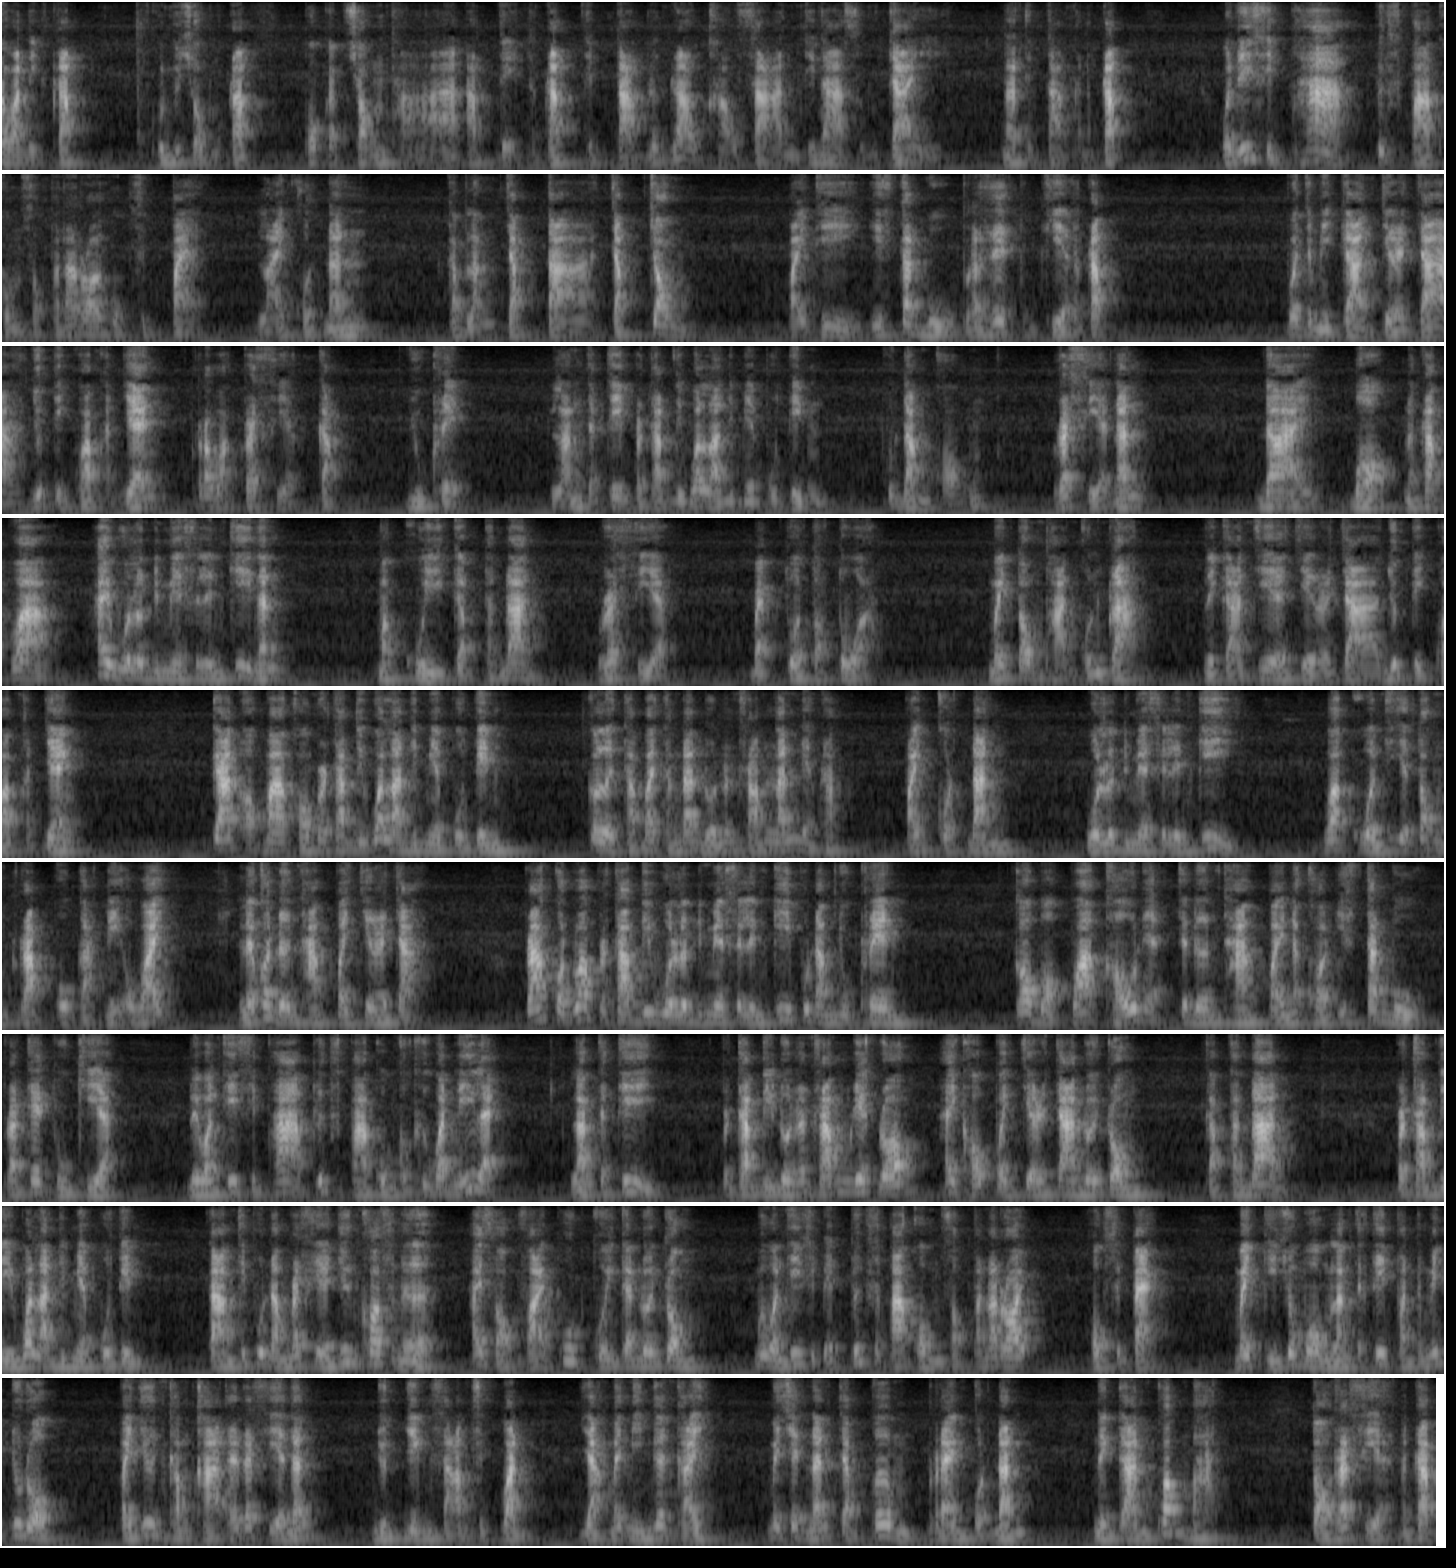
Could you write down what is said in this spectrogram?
สวัสดีครับ คุณผู้ชมครับ พบกับช่องถาอัปเดตนะครับ ติดตามเรื่องราวข่าวสารที่น่าสนใจ น่าติดตามกันนะครับ วันนี้15 พฤษภาคม 2568 หลายคนนั้นกำลังจับตาจับจ้องไปที่อิสตันบูลประเทศตุรกีนะครับ ว่าจะมีการเจรจายุติความขัดแย้ง ระหว่างรัสเซียกับยูเครนหลังจากที่ประธานาธิวลาดิเมียร์ปูตินผู้นำของรัสเซียนั้น ได้บอกนะครับว่า ให้วลาดิเมียร์เซเลนกี้นั้น มาคุยกับทางด้านรัสเซียแบบตัวต่อตัว ไม่ต้องผ่านคนกลาง ในการที่จะเจรจายุติความขัดแย้ง การออกมาของประธานาธิวลาดิเมียร์ปูติน ก็เลยทำให้ทางด้านโดนัลด์ทรัมป์นั้นเนี่ยครับไปกดดันวลาดิเมียร์เซเลนกี้ว่าควรที่จะต้องรับโอกาสนี้เอาไว้ แล้วก็เดินทางไปเจรจา ปรากฏว่าประธานาธิวลาดิเมียร์เซเลนกี้ผู้นำยูเครน ก็บอกว่าเขาเนี่ยจะเดินทางไปนครอิสตันบูลประเทศทูเคีย ในวันที่ 15 พฤษภาคมก็คือวันนี้แหละ หลังจากที่ประธานดีโดนัลด์ทรัมป์เรียกร้องให้เขาไปเจรจาโดยตรงกับทางด้าน ประธานดีวลาดิเมียร์ปูติน ตามที่ผู้นำรัสเซียยื่นข้อเสนอ ให้สองฝ่ายพูดคุยกันโดยตรง เมื่อวันที่ 11 พฤษภาคม 2568 ไม่กี่ชั่วโมงหลังจากที่พันธมิตรยุโรปไปยื่นคำขาดให้รัสเซียนั้น หยุดยิง 30 วัน อย่างไม่มีเงื่อนไข ไม่เช่นนั้นจะเพิ่มแรงกดดันในการคว่ำบาตรต่อรัสเซียนะครับ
